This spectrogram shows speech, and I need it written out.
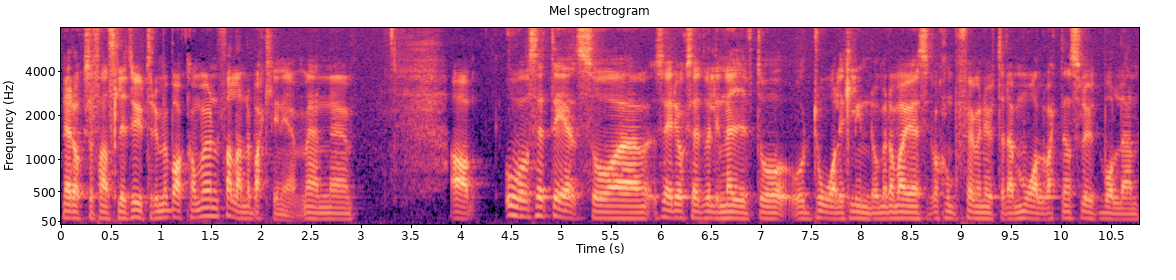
När det också fanns lite utrymme bakom en fallande backlinje. Men eh, ja, oavsett det så, så är det också ett väldigt naivt och, och dåligt Lindom. Men de har ju en situation på fem minuter där målvakten slår ut bollen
